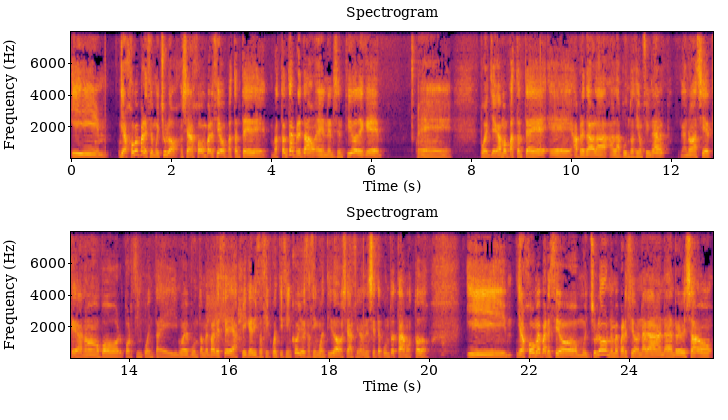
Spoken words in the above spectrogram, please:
Y, y el juego me pareció muy chulo. O sea, el juego me pareció bastante, bastante apretado en el sentido de que eh, pues llegamos bastante eh, apretados a la, puntuación final. Ganó Asier, que ganó por, por 59 puntos, me parece. A Speaker hizo 55 y yo hizo 52. O sea, al final en 7 puntos estábamos todos. Y, y el juego me pareció muy chulo, no me pareció nada, nada enrevesado.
